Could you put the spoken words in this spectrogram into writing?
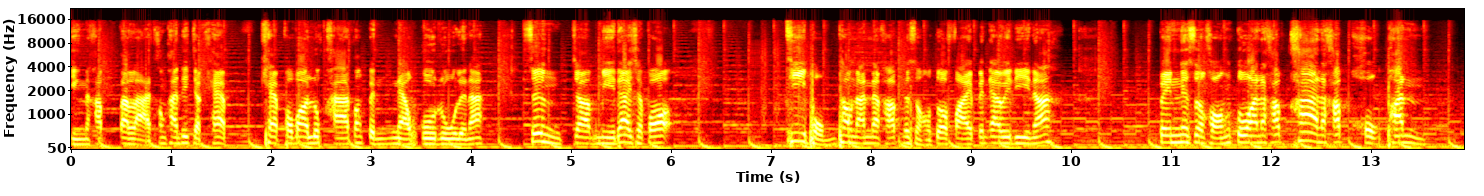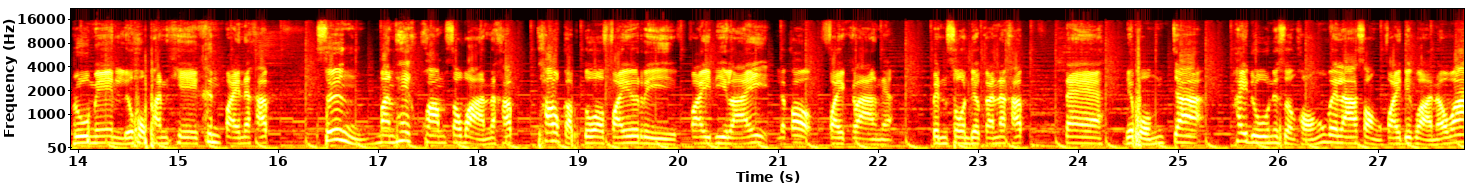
ริงๆนะครับตลาดค่อนข้างที่จะแคบแคบเพราะว่าลูกค้าต้องเป็นแนวกูรูเลยนะ ซึ่งจะมีได้เฉพาะที่ผมเท่านั้นนะครับในส่วนของตัวไฟเป็น LED นะ เป็นในส่วนของตัวนะครับค่านะครับ6,000รูเมนหรือ 6,000K ขึ้นไปนะครับ ซึ่งมันให้ความสว่างนะครับ เท่ากับตัวไฟรีไฟดีไลท์แล้วก็ไฟกลางเนี่ยเป็นโซนเดียวกันนะครับ แต่เดี๋ยวผมจะให้ดูในส่วนของเวลาส่องไฟดีกว่านะว่า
